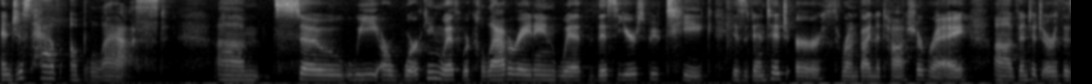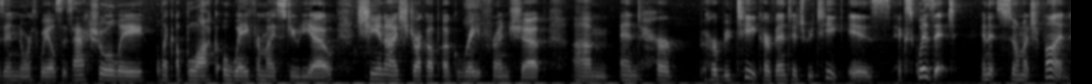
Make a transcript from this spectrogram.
and just have a blast. Um, so we are working with, we're collaborating with this year's boutique is Vintage Earth, run by Natasha Ray. Uh, Vintage Earth is in North Wales. It's actually like a block away from my studio. She and I struck up a great friendship, um, and her her boutique, her vintage boutique, is exquisite and it's so much fun.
